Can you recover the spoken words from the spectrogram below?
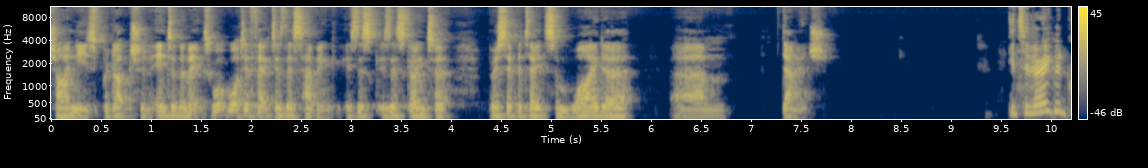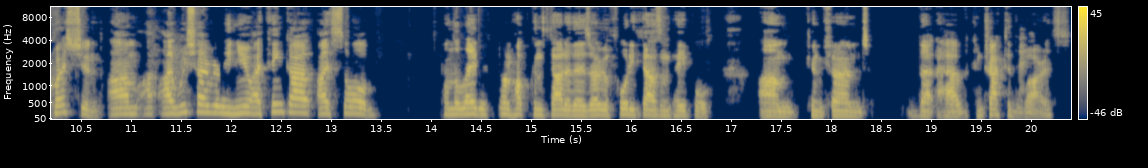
Chinese production into the mix? What, what effect is this having? Is this is this going to precipitate some wider um, damage? It's a very good question. Um, I, I, wish I really knew. I think I, I, saw on the latest John Hopkins data, there's over 40,000 people um, confirmed that have contracted the virus.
